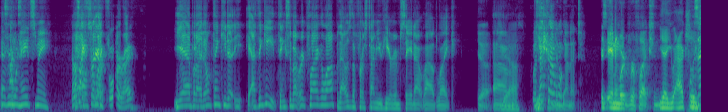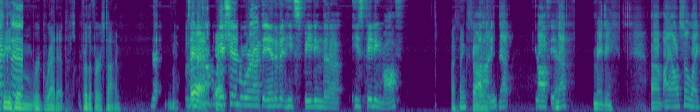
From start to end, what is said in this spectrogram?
Everyone hates me." That was I like also three or like- four, right? Yeah, but I don't think he. does. I think he thinks about Rick Flag a lot, but that was the first time you hear him say it out loud. Like, yeah. um, Yeah. Was he that shouldn't the have done it. His inward reflection. yeah. You actually see the- him regret it for the first time. was that Yeah, the yeah. where at the end of it he's feeding the he's feeding moth? I think so. God. honey. Not, Moth, yeah. not maybe. Um, I also like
